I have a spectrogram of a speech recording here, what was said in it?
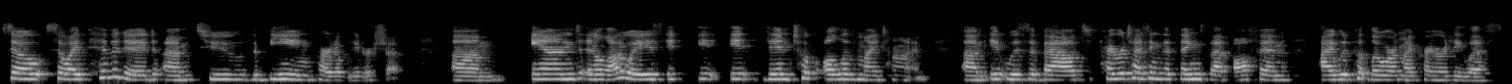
So, so I pivoted um, to the being part of leadership. Um, and in a lot of ways, it, it, it then took all of my time. Um, it was about prioritizing the things that often I would put lower on my priority list.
